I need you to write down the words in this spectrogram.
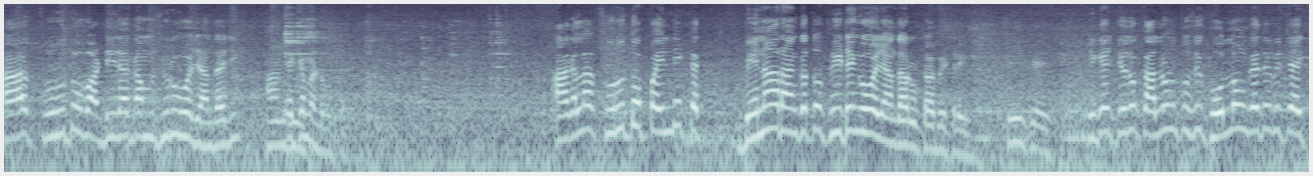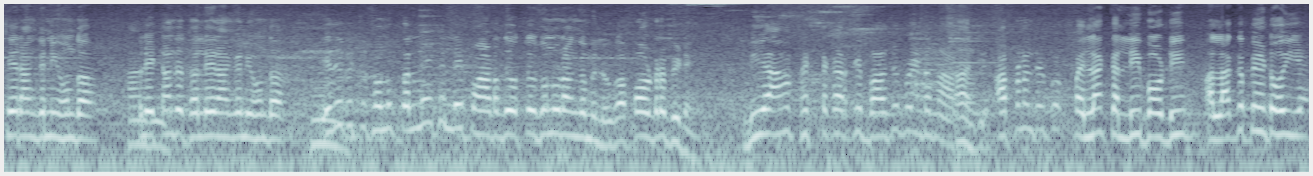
ਆ ਸ਼ੁਰੂ ਤੋਂ ਵਾਡੀ ਦਾ ਕੰਮ ਸ਼ੁਰੂ ਹੋ ਜਾਂਦਾ ਜੀ। ਇੱਕ ਮਿੰਟ ਅਗਲਾ ਸ਼ੁਰੂ ਤੋਂ ਪਹਿਲੀ ਬਿਨਾ ਰੰਗ ਤੋਂ ਫਿਟਿੰਗ ਹੋ ਜਾਂਦਾ ਰੂਟਾ ਬੈਟਰੀ ਠੀਕ ਹੈ ਜੀ। ਠੀਕ ਹੈ ਜਦੋਂ ਕੱਲ ਨੂੰ ਤੁਸੀਂ ਖੋਲੋਗੇ ਇਹਦੇ ਵਿੱਚ ਇੱਥੇ ਰੰਗ ਨਹੀਂ ਹੁੰਦਾ। ਪਲੇਟਾਂ ਦੇ ਥੱਲੇ ਰੰਗ ਨਹੀਂ ਹੁੰਦਾ। ਇਹਦੇ ਵਿੱਚ ਤੁਹਾਨੂੰ ਕੱਲੇ ਕੱਲੇ ਪਾਰਟ ਦੇ ਉੱਤੇ ਤੁਹਾਨੂੰ ਰੰਗ ਮਿਲੂਗਾ ਪਾਊਡਰ ਫਿਟਿੰਗ ਵੀ ਆਮ ਫਿੱਟ ਕਰਕੇ ਬਾਅਦ ਚ ਪੇਂਟ ਮਾਰ ਹਾਂਜੀ। ਆਪਣਾ ਦੇਖੋ ਪਹਿਲਾਂ ਕੱਲੀ ਬਾਡੀ ਅਲੱਗ ਪੇਂਟ ਹੋਈ ਹੈ।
